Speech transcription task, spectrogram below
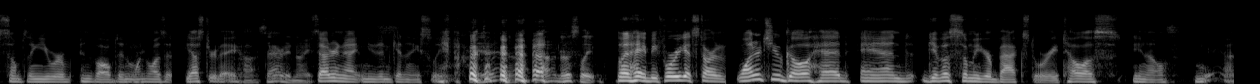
something you were involved in when was it yesterday Uh, Saturday night. saturday night and you didn't get any sleep yeah, no, no, sleep. but hey before we get started why don't you go ahead and give us some of your backstory tell us you know Yeah.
